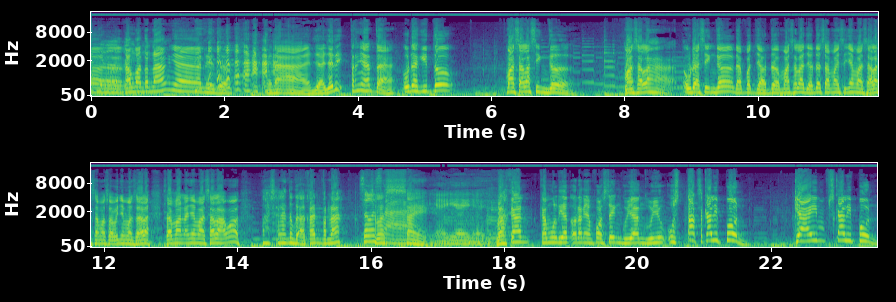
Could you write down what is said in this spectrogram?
Uh, kapan tenangnya kan itu? Enak aja. Jadi ternyata udah gitu masalah single masalah udah single dapat jodoh. Masalah jodoh sama istrinya masalah sama suaminya masalah sama anaknya masalah. Wah masalah itu nggak akan pernah selesai, selesai. Ya, ya, ya, ya. bahkan kamu lihat orang yang posting guyang guyu ustadz sekalipun kiai sekalipun.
